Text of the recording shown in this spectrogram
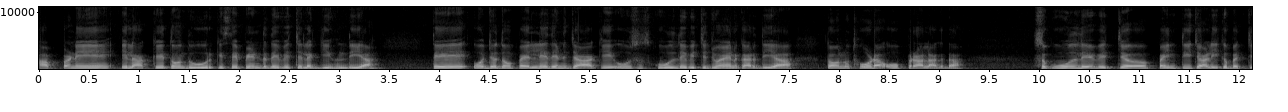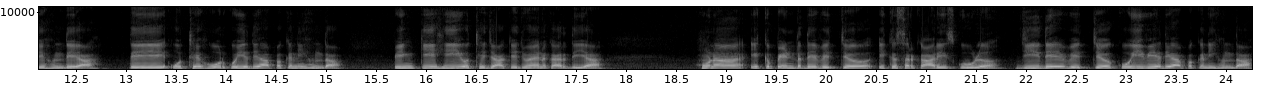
ਆਪਣੇ ਇਲਾਕੇ ਤੋਂ ਦੂਰ ਕਿਸੇ ਪਿੰਡ ਦੇ ਵਿੱਚ ਲੱਗੀ ਹੁੰਦੀ ਆ ਤੇ ਉਹ ਜਦੋਂ ਪਹਿਲੇ ਦਿਨ ਜਾ ਕੇ ਉਸ ਸਕੂਲ ਦੇ ਵਿੱਚ ਜੁਆਇਨ ਕਰਦੀ ਆ ਤਾਂ ਉਹਨੂੰ ਥੋੜਾ ਓਪਰਾ ਲੱਗਦਾ। ਸਕੂਲ ਦੇ ਵਿੱਚ 35 40 ਕੁ ਬੱਚੇ ਹੁੰਦੇ ਆ ਤੇ ਉੱਥੇ ਹੋਰ ਕੋਈ ਅਧਿਆਪਕ ਨਹੀਂ ਹੁੰਦਾ। ਪਿੰਕੀ ਹੀ ਉੱਥੇ ਜਾ ਕੇ ਜੁਆਇਨ ਕਰਦੀ ਆ। ਹੁਣ ਇੱਕ ਪਿੰਡ ਦੇ ਵਿੱਚ ਇੱਕ ਸਰਕਾਰੀ ਸਕੂਲ, ਜਿਹਦੇ ਵਿੱਚ ਕੋਈ ਵੀ ਅਧਿਆਪਕ ਨਹੀਂ ਹੁੰਦਾ,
